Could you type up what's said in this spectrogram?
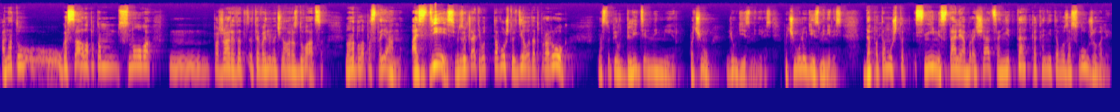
Она то угасала, потом снова пожар этот, этой войны начинал раздуваться. Но она была постоянна. А здесь, в результате вот того, что сделал этот пророк, наступил длительный мир. Почему? люди изменились. Почему люди изменились? Да потому что с ними стали обращаться не так, как они того заслуживали.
